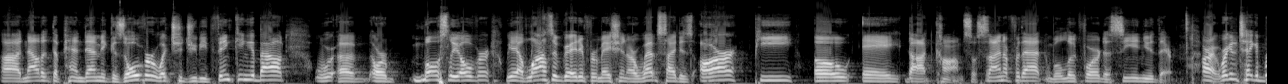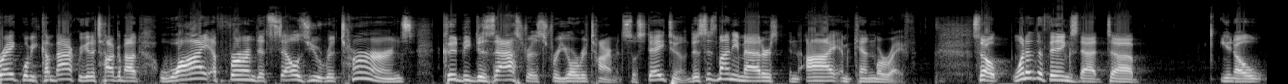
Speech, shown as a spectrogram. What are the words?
Uh, now that the pandemic is over, what should you be thinking about, or, uh, or mostly over? We have lots of great information. Our website is rpoa oa.com. So sign up for that, and we'll look forward to seeing you there. All right, we're going to take a break. When we come back, we're going to talk about why a firm that sells you returns could be disastrous for your retirement. So stay tuned. This is Money Matters, and I am Ken Moraif. So one of the things that uh, you know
